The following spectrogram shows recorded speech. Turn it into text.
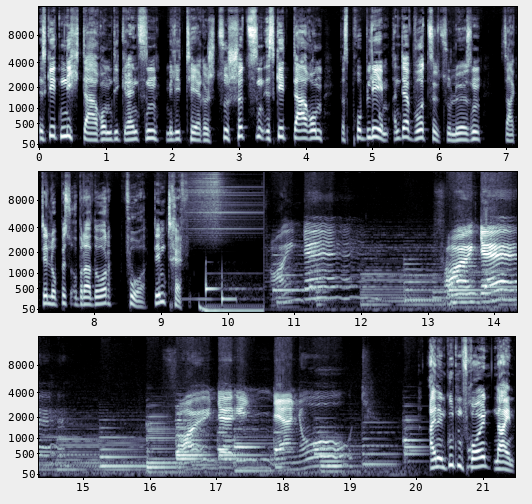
Es geht nicht darum, die Grenzen militärisch zu schützen, es geht darum, das Problem an der Wurzel zu lösen, sagte López Obrador vor dem Treffen. Freunde, Freunde in der Not. Einen guten Freund, nein,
